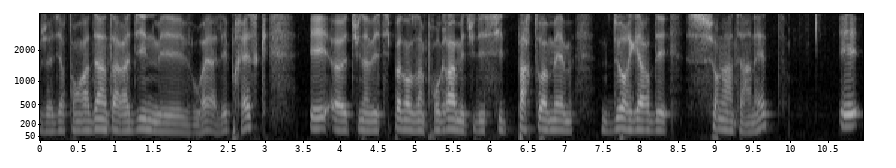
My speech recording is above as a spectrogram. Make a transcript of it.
j'allais dire ton radin, ta radine, mais ouais, allez, presque, et euh, tu n'investis pas dans un programme et tu décides par toi-même de regarder sur Internet, et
